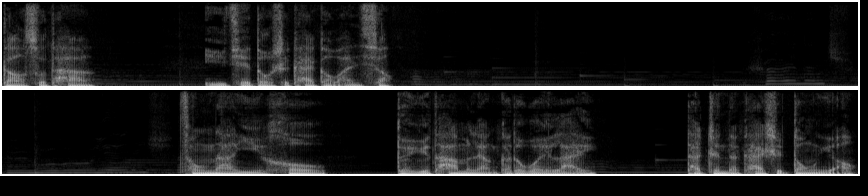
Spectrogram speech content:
告诉他，一切都是开个玩笑。从那以后，对于他们两个的未来，他真的开始动摇。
